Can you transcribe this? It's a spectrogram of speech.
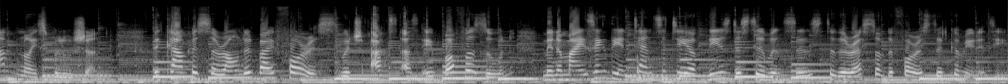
and noise pollution. The camp is surrounded by forests, which acts as a buffer zone, minimizing the intensity of these disturbances to the rest of the forested community.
